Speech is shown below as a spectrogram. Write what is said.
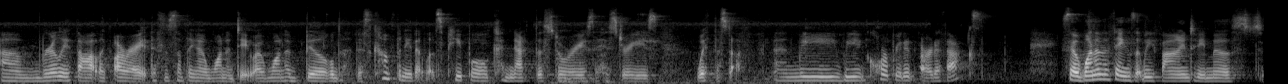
um, really thought, like, all right, this is something I want to do. I want to build this company that lets people connect the stories, the histories with the stuff. And we, we incorporated artifacts. So, one of the things that we find to be most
